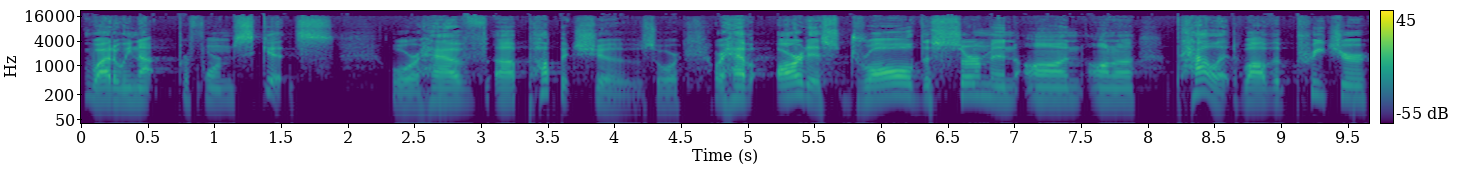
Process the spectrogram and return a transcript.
Why do we not perform skits or have uh, puppet shows or, or have artists draw the sermon on, on a pallet while the preacher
